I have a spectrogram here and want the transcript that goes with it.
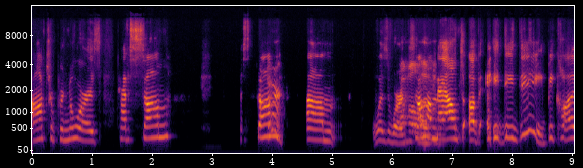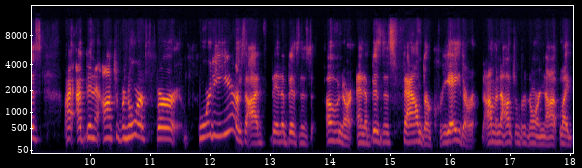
entrepreneurs have some some um was the word some amount of ADD because I, I've been an entrepreneur for 40 years. I've been a business owner and a business founder, creator. I'm an entrepreneur, not like,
